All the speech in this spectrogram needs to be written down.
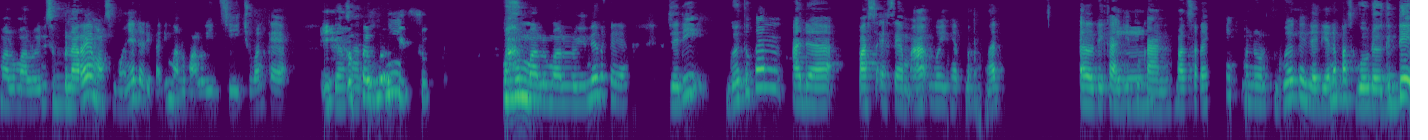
malu-maluin. Sebenarnya emang semuanya dari tadi malu-maluin sih. Cuman kayak Iya, Yang satu ini- malu-maluinnya kayak jadi gue tuh kan ada pas SMA gue inget banget LDK gitu Hmm. kan. Masalahnya menurut gue kejadiannya pas gue udah gede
